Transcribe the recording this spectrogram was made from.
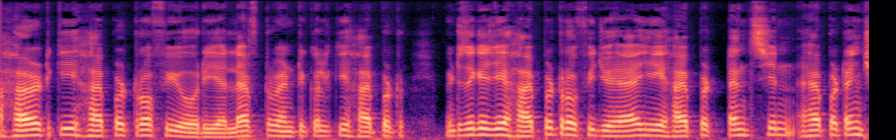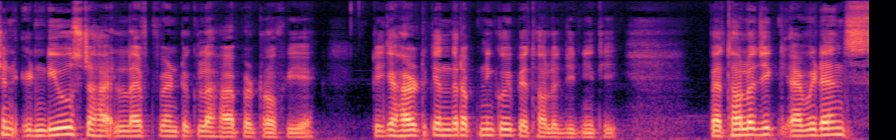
हार्ट की हाइपरट्रॉफी हो रही है, लेफ़्ट वेंट्रिकल की हाइपर से कि ये हाइपरट्रॉफी जो है, ये hypertension hypertension induced left ventricular hypertrophy है, ठीक है? हार्ट के अंदर अपनी कोई पैथोलॉजी नहीं थी। Pathologic evidence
